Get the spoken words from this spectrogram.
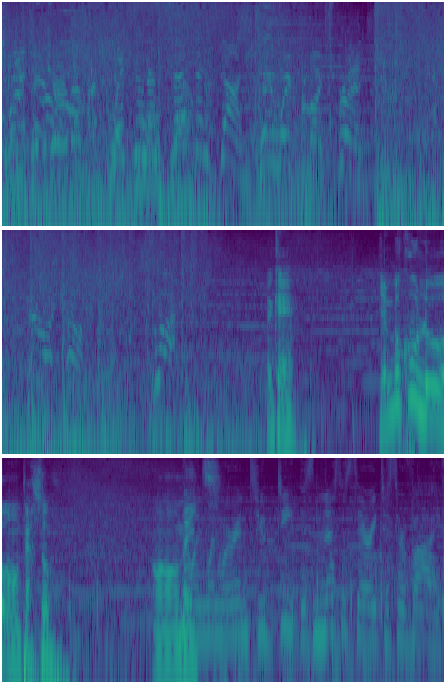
can you take care of them? Way sooner said than done. Stay away from my friends. Here I come. Slash. Ok. J'aime beaucoup l'eau en perso. En mate. Knowing when we're in too deep is necessary to survive.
